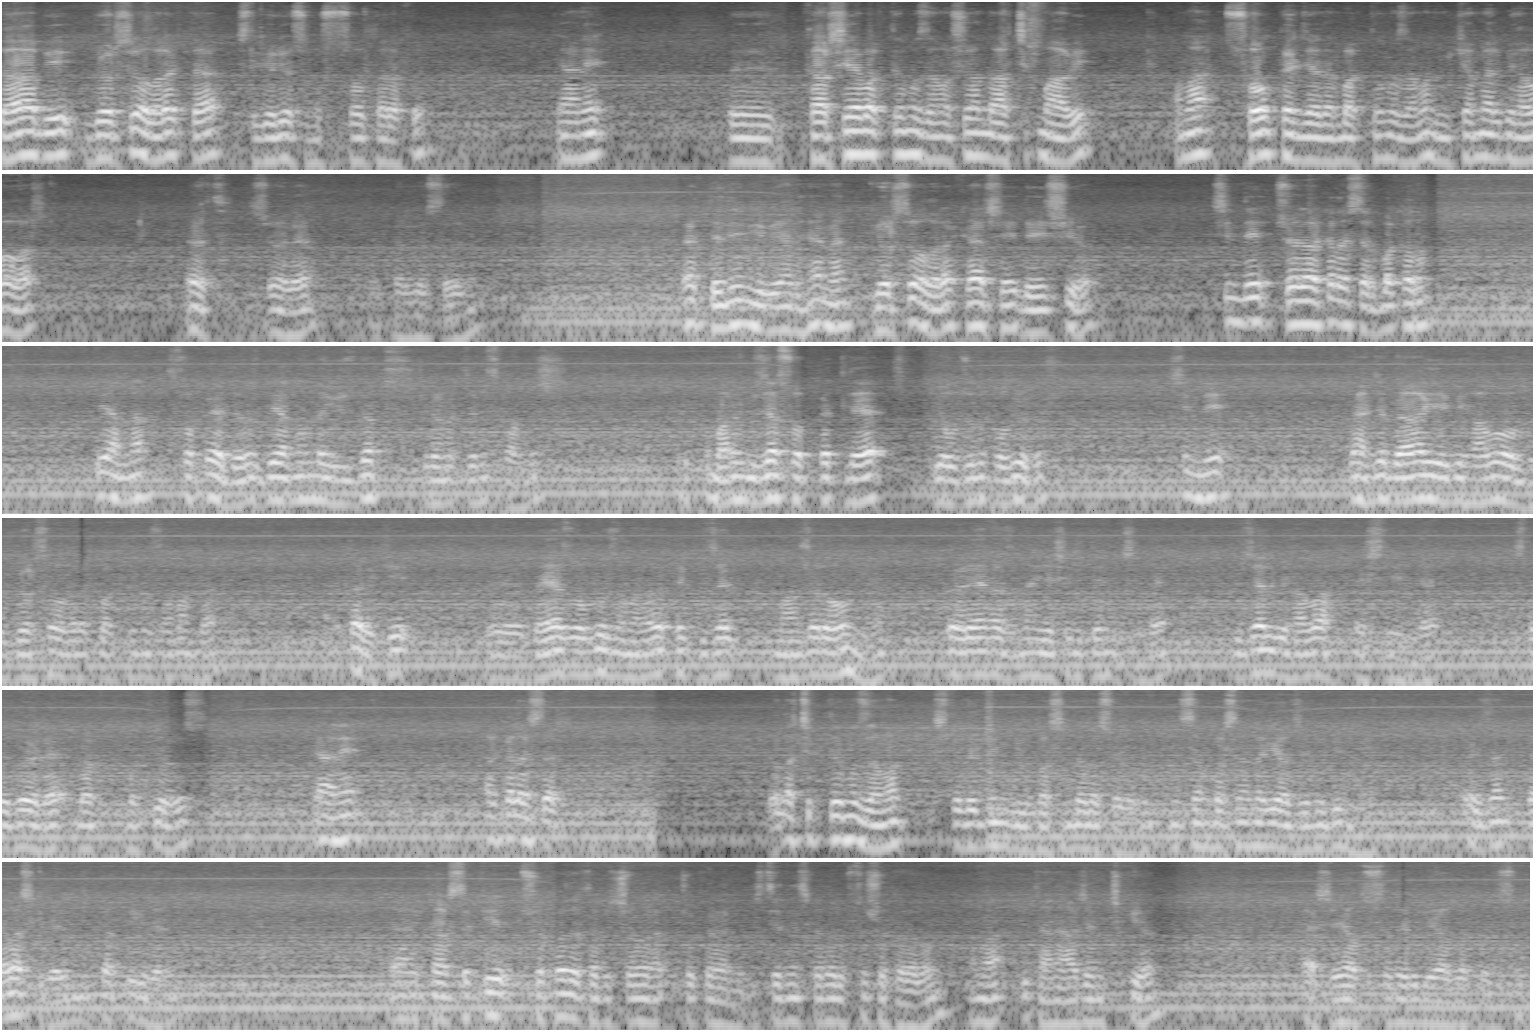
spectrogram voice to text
daha bir görsel olarak da işte görüyorsunuz sol tarafı. Yani e, karşıya baktığımız zaman şu anda açık mavi ama sol pencereden baktığımız zaman mükemmel bir hava var. Evet şöyle tekrar gösterelim. Evet dediğim gibi yani hemen görsel olarak her şey değişiyor. Şimdi şöyle arkadaşlar bakalım. Bir yandan sohbet ediyoruz. Bir yandan da 104 kilometremiz kalmış. Umarım güzel sohbetle yolculuk oluyordur. Şimdi bence daha iyi bir hava oldu görsel olarak baktığımız zaman da. Tabii ki e, beyaz olduğu zaman hava pek güzel manzara olmuyor. Böyle en azından yeşilliklerin içinde güzel bir hava eşliğinde işte böyle bak bakıyoruz. Yani arkadaşlar yola çıktığımız zaman işte dediğim gibi başında da söyledim. İnsan başına ne geleceğini bilmiyor. O yüzden yavaş gidelim, dikkatli gidelim. Yani karşıdaki şoför de tabii çok, çok önemli. İstediğiniz kadar usta şoför olun ama bir tane acemi çıkıyor. Her şeyi alt üst edebiliyor Allah korusun.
